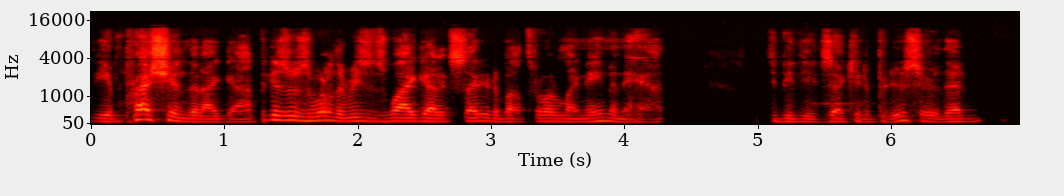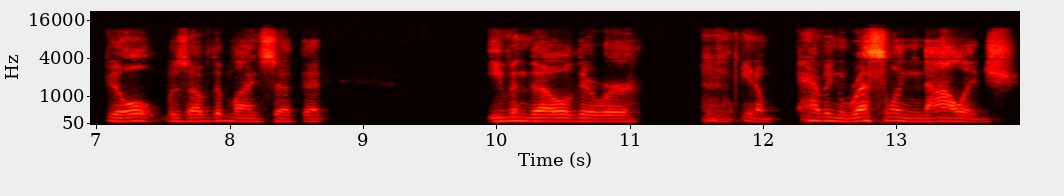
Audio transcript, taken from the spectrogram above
the impression that I got, because it was one of the reasons why I got excited about throwing my name in the hat to be the executive producer, that Bill was of the mindset that even though there were, you know, having wrestling knowledge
